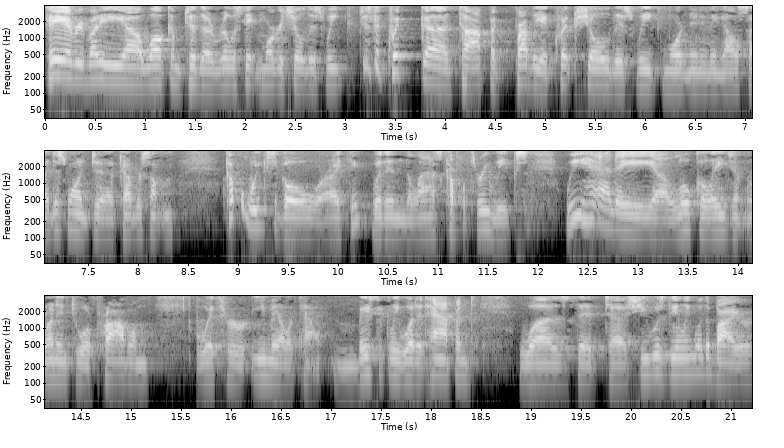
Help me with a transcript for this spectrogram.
Hey, everybody, uh, welcome to the Real Estate and Mortgage Show this week. Just a quick uh, topic, probably a quick show this week more than anything else. I just wanted to cover something. A couple weeks ago, or I think within the last couple, three weeks, we had a uh, local agent run into a problem with her email account. And basically, what had happened was that uh, she was dealing with a buyer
